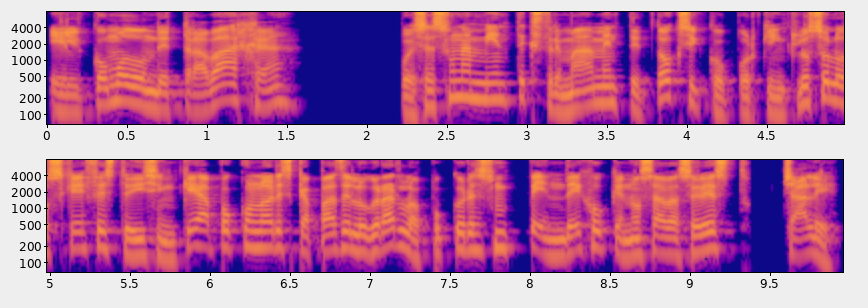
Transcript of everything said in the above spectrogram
el cómo donde trabaja, pues es un ambiente extremadamente tóxico, porque incluso los jefes te dicen, que ¿A poco no eres capaz de lograrlo? ¿A poco eres un pendejo que no sabe hacer esto? Chale,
